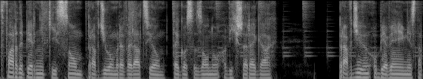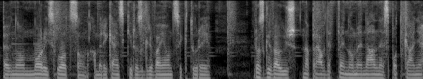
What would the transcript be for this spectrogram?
Twarde pierniki są prawdziwą rewelacją tego sezonu, a w ich szeregach Prawdziwym objawieniem jest na pewno Morris Watson, amerykański rozgrywający, który rozgrywał już naprawdę fenomenalne spotkania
